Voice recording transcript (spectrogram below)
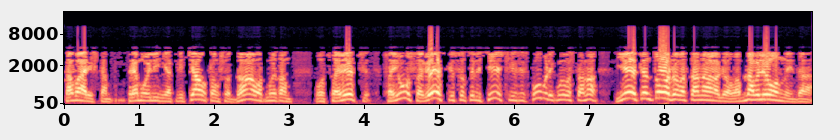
товарищ там прямой линии отвечал о том, что да, вот мы там, вот Совет, Союз Советских Социалистических Республик мы восстанавливаем. Ельцин тоже восстанавливал, обновленный, да.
